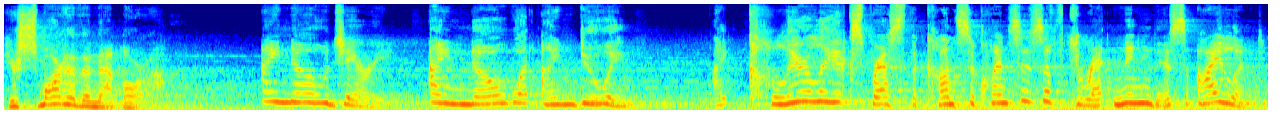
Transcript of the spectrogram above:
You're smarter than that, Laura. I know, Jerry. I know what I'm doing. I clearly expressed the consequences of threatening this island.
